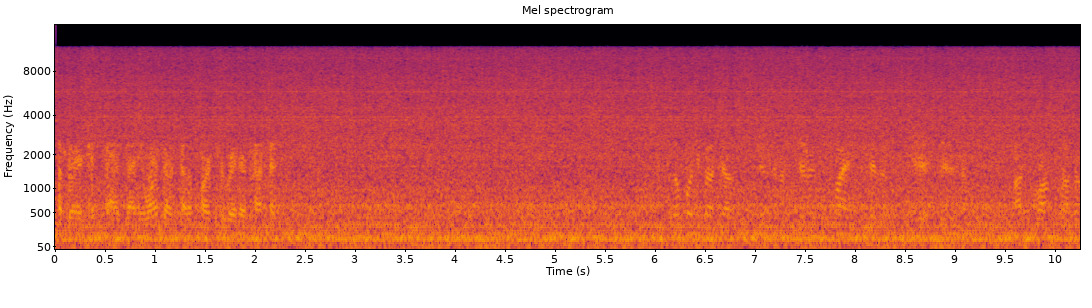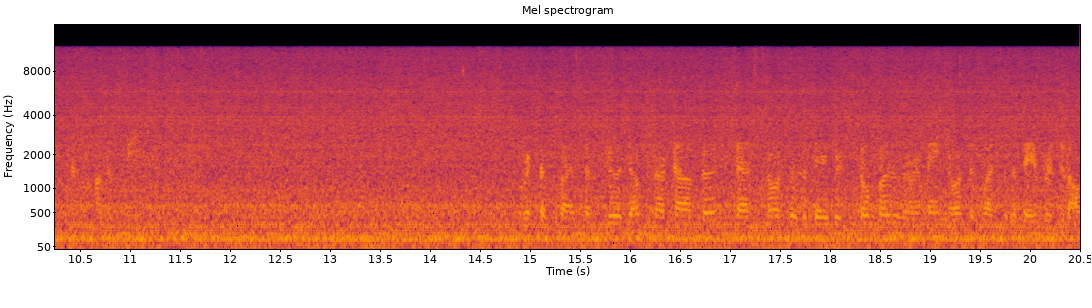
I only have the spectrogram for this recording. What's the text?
American 591, North South Departure Radar contact. No 45,000, 757, yes, there's on 1,700 feet. Rick 570 Delta North South Approach, pass north of the Bay Bridge still further than remain north and west of the Bay Bridge at all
